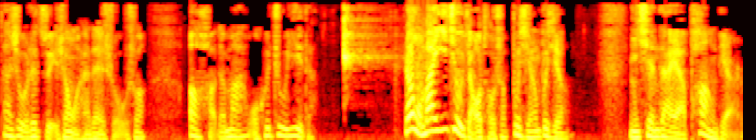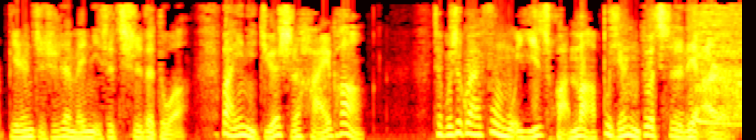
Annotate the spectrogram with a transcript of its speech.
但是我这嘴上我还在说：“我说哦，好的妈，我会注意的。”然后我妈依旧摇头说：“不行不行，你现在呀胖点儿，别人只是认为你是吃的多，万一你绝食还胖，这不是怪父母遗传吗？不行，你多吃点儿。”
